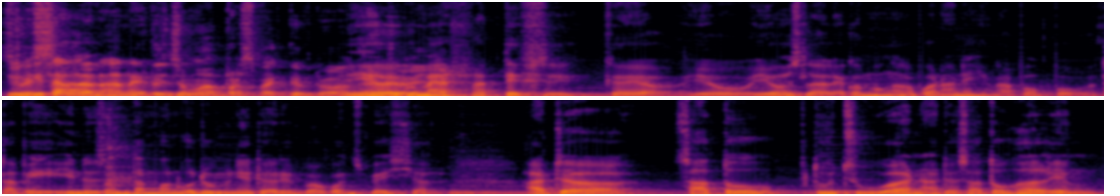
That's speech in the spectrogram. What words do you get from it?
yo Spesial kita dan aneh itu cuma perspektif doang. Iya, kan, itu perspektif sih. Kayak yo yo lah, kon menganggap aneh ya nggak apa-apa. Tapi in the same time kon kudu menyadari bahwa kon spesial. Ada satu tujuan, ada satu hal yang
